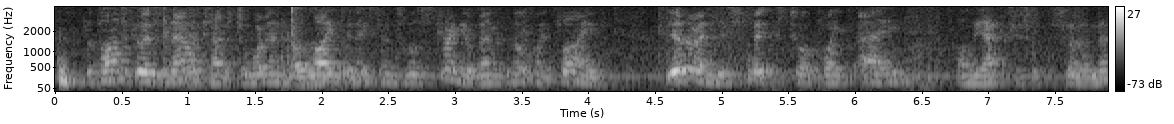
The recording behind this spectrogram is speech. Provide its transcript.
The particle is now attached to one end of a light and inextensible string of length 0.5. The other end is fixed to a point A on the axis of the cylinder.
